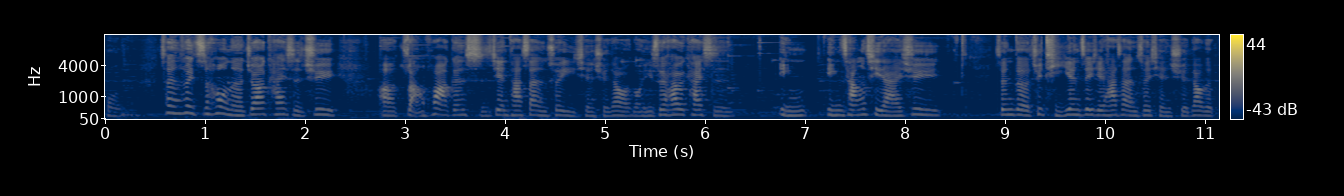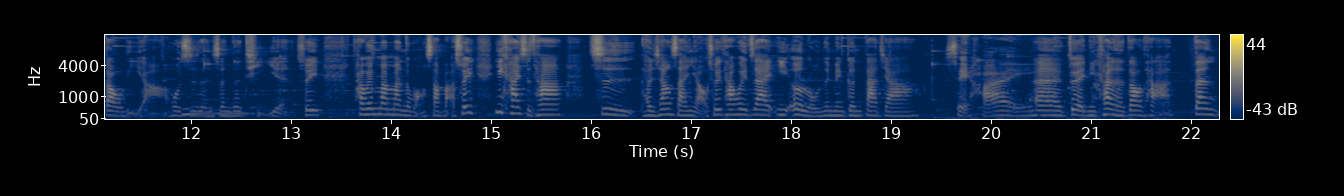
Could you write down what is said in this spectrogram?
后呢？三十岁之后呢，就要开始去呃转化跟实践他三十岁以前学到的东西，所以他会开始隐隐藏起来，去真的去体验这些他三十岁前学到的道理啊，或是人生的体验，所以他会慢慢的往上爬。所以一开始他是很像山摇，所以他会在一二楼那边跟大家，say hi，哎、对你看得到他，但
